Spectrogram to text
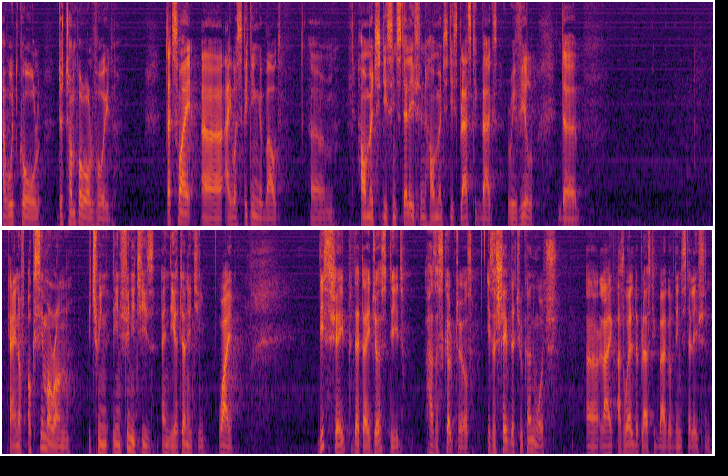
I would call the temporal void. That's why uh, I was speaking about um, how much this installation, how much these plastic bags reveal the kind of oxymoron between the infinities and the eternity. Why? This shape that I just did as a sculptor is a shape that you can watch uh, like as well the plastic bag of the installation.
